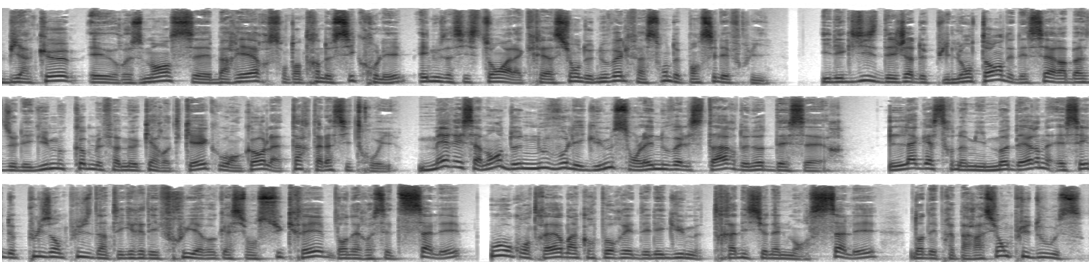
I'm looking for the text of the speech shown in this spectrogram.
Bien que, et heureusement, ces barrières sont en train de s'écrouler et nous assistons à la création de nouvelles façons de penser les fruits. Il existe déjà depuis longtemps des desserts à base de légumes comme le fameux carrot cake ou encore la tarte à la citrouille. Mais récemment, de nouveaux légumes sont les nouvelles stars de notre dessert. La gastronomie moderne essaye de plus en plus d'intégrer des fruits à vocation sucrée dans des recettes salées ou au contraire d'incorporer des légumes traditionnellement salés dans des préparations plus douces,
